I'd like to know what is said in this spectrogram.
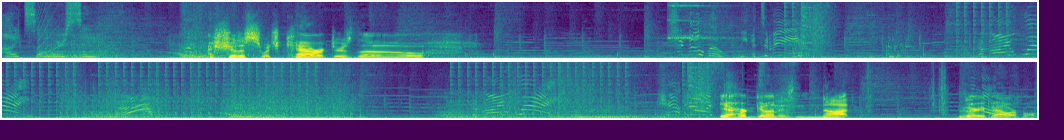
hide somewhere safe. I should have switched characters though. Yeah, her gun is not very powerful.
